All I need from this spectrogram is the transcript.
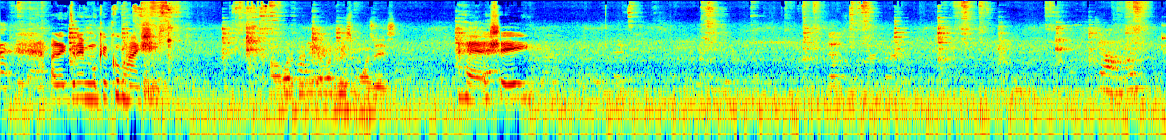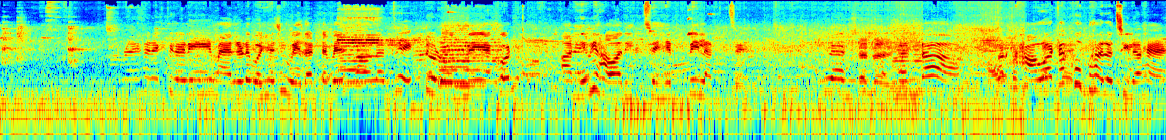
আর একজনের মুখে খুব হাসি। খাবার আমার বেশ মজা এসে হ্যাঁ সেই। এখানে ম্যালোডে ওয়েদারটা বেশ ভালো লাগছে। একটু রোদ নেই এখন। আর হেভি হাওয়া দিচ্ছে হেভি লাগছে। ঠান্ডা। খাওয়াটা খুব ভালো ছিল হ্যাঁ।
